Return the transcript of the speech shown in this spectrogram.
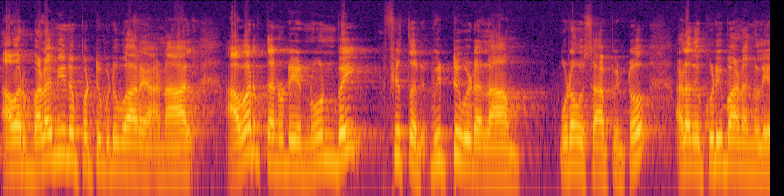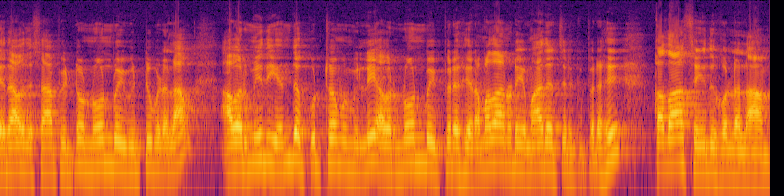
அவர் பலவீனப்பட்டு விடுவார் ஆனால் அவர் தன்னுடைய நோன்பை ஃபித்தர் விட்டு விடலாம் உணவு சாப்பிட்டோ அல்லது குடிபானங்கள் ஏதாவது சாப்பிட்டோ நோன்பை விட்டு விடலாம் அவர் மீது எந்த குற்றமும் இல்லை. அவர் நோன்பை பிறகு ரமதானுடைய மாதத்திற்கு பிறகு கதா செய்து கொள்ளலாம்.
